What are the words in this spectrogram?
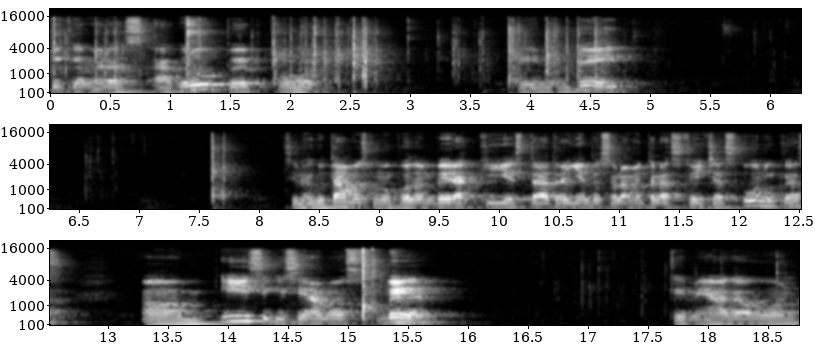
Y que me las agrupe por payment date. Si lo ejecutamos, como pueden ver, aquí está trayendo solamente las fechas únicas. Um, y si quisiéramos ver que me haga un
